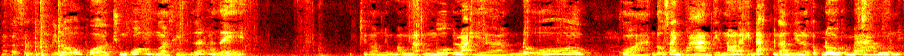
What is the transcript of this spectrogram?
Mà ta sử dụng cái đỗ của Trung Quốc mọi người thì rất là rẻ. Chứ còn nếu mà lại mua cái loại à, đỗ của đỗ xanh của Hàn thì nó lại đắt gần như là gấp đôi gấp ba luôn ấy.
